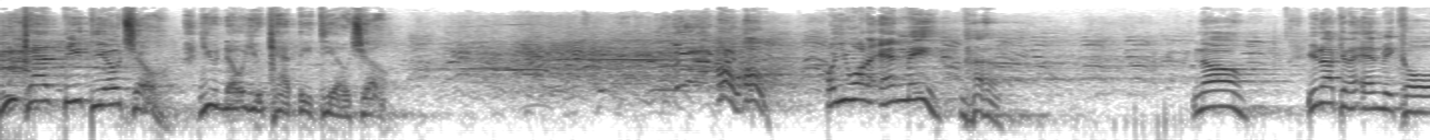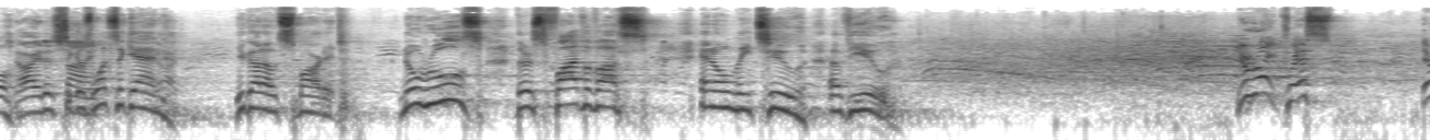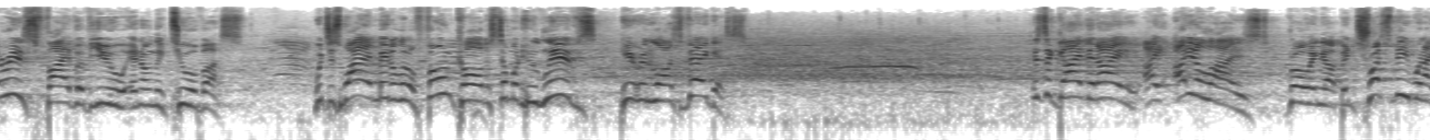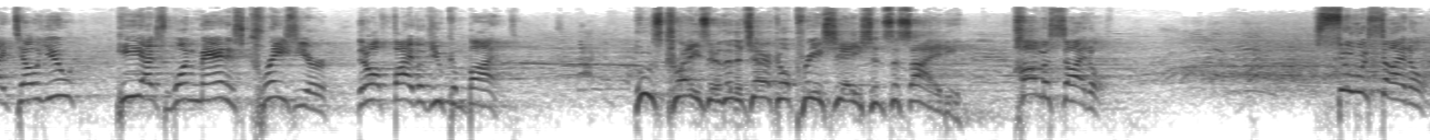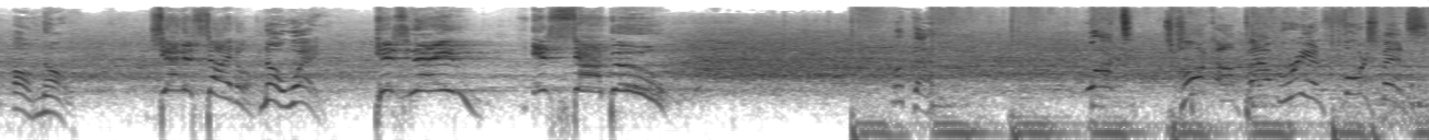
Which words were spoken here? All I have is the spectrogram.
You can't beat the Ocho. You know you can't beat the Ocho. Oh, oh. Oh, you want to end me? no. You're not going to end me, Cole. All right, it's Because once again, you got outsmarted. No rules. There's five of us and only two of you. You're right, Chris. There is five of you and only two of us. Which is why I made a little phone call to someone who lives here in Las Vegas. This is a guy that I, I idolized growing up. And trust me when I tell you, he as one man is crazier than all five of you combined. Who's crazier than the Jericho Appreciation Society? Homicidal. Suicidal. Oh, no. Genocidal. No way. His name is Sabu. What the? What? Talk about reinforcements.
